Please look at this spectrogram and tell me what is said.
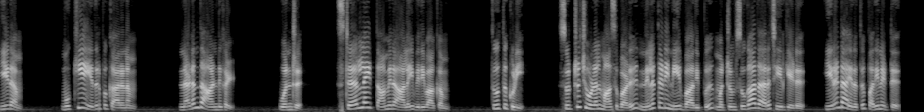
இடம். முக்கிய எதிர்ப்பு காரணம். நடந்த ஆண்டுகள். ஒன்று. ஸ்டெர்லைட் தாமிர ஆலை விரிவாக்கம். தூத்துக்குடி. சுற்றுச்சூழல் மாசுபாடு நிலத்தடி நீர் பாதிப்பு மற்றும் சுகாதார சீர்கேடு. இரண்டாயிரத்து பதினெட்டு.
